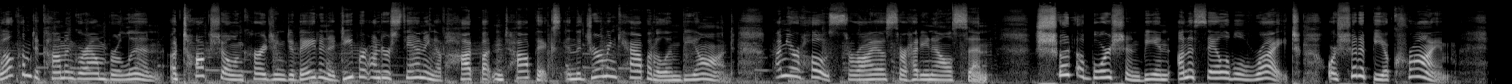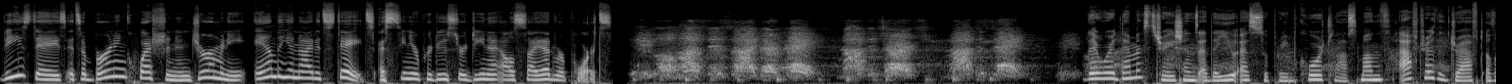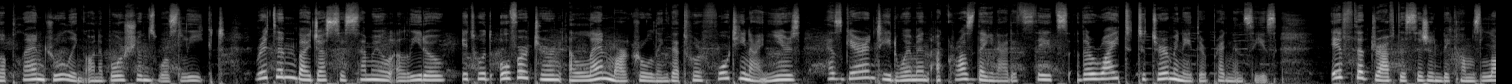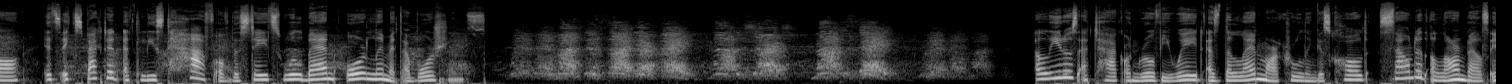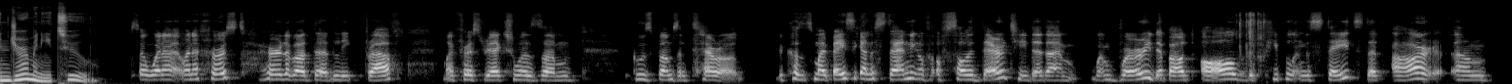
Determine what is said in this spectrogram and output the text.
Welcome to Common Ground Berlin, a talk show encouraging debate and a deeper understanding of hot button topics in the German capital and beyond. I'm your host, Soraya Sarhaddi Nelson. Should abortion be an unassailable right, or should it be a crime? These days, it's a burning question in Germany and the United States, as senior producer Dina Elsayed reports. There were demonstrations at the U.S. Supreme Court last month after the draft of a planned ruling on abortions was leaked. Written by Justice Samuel Alito, it would overturn a landmark ruling that for 49 years has guaranteed women across the United States the right to terminate their pregnancies. If the draft decision becomes law, it's expected at least half of the states will ban or limit abortions. Alito's attack on Roe v. Wade, as the landmark ruling is called, sounded alarm bells in Germany too. So when I when I first heard about that leaked draft, my first reaction was um, goosebumps and terror because it's my basic understanding of, of solidarity that I'm, I'm worried about all the people in the states that are um,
